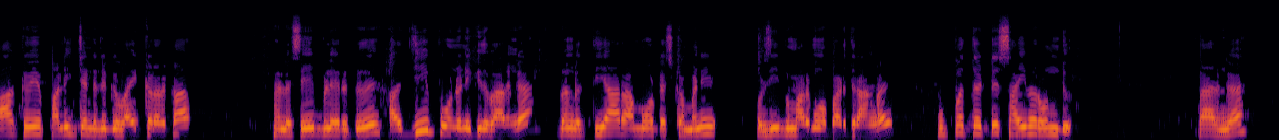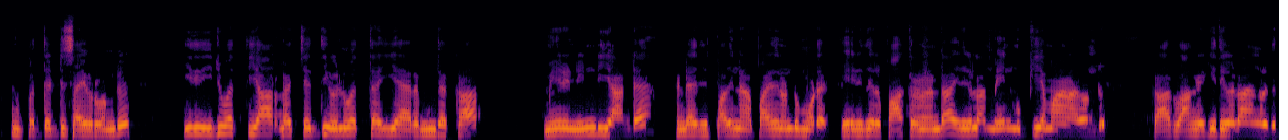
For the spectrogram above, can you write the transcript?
பார்க்கவே பளிச்செண்டு இருக்கு ஒயிட் கலர் கார் நல்ல ஷேப்பில் இருக்குது. அது ஜீப் ஒன்று நிற்குது பாருங்க. இவங்க தியாரா மோட்டர்ஸ் கம்பெனி ஒரு ஜீப் மறைமுகப்படுத்துகிறாங்க முப்பத்தெட்டு சைபர் ஒன்று பாருங்க முப்பத்தெட்டு சைபர் ஒன்று இது இருபத்தி ஆறு லட்சத்தி எழுபத்தையாயிரம் இந்த கார் மேட் இன் இந்தியாண்ட ரெண்டாயிரத்தி பதினா பதினொன்று மாடல் வேறு இதில் பார்க்குறேன்டா இதுகெல்லாம் மெயின் முக்கியமான ஒன்று. கார் வாங்க இதுகெல்லாம் எங்களுக்கு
